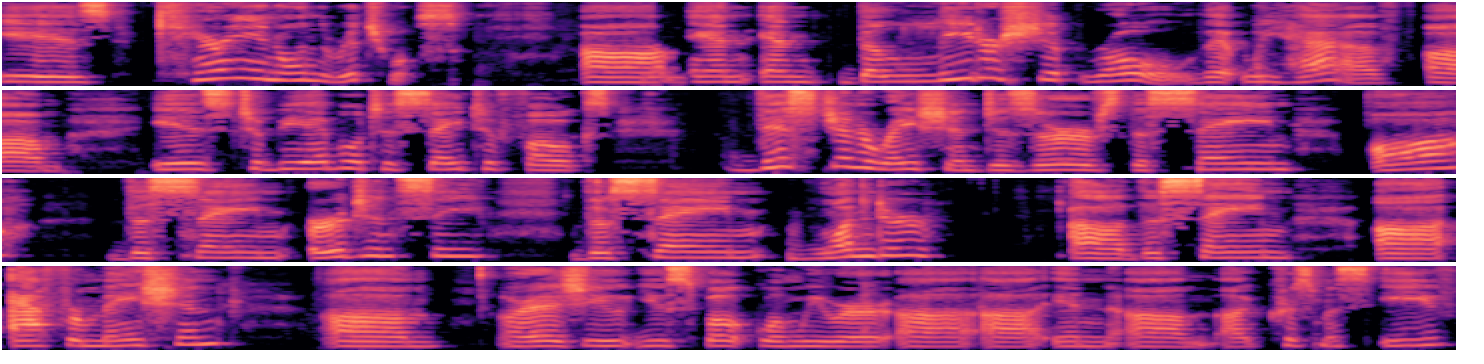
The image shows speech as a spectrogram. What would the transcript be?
is carrying on the rituals. Um, and and the leadership role that we have um, is to be able to say to folks, this generation deserves the same awe, the same urgency, the same wonder, uh, the same uh, affirmation. Um, or as you you spoke when we were uh, uh in um, uh, Christmas Eve,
